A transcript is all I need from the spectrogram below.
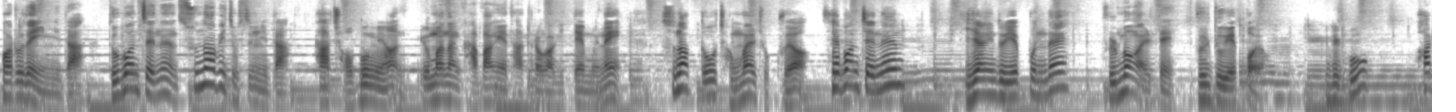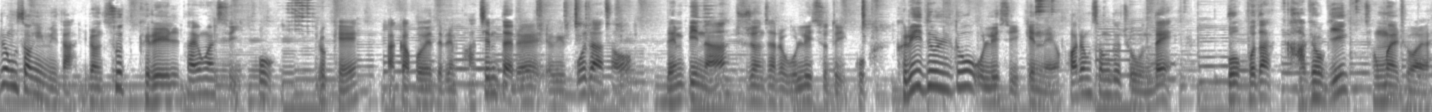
화로대입니다. 두 번째는 수납이 좋습니다. 다 접으면 요만한 가방에 다 들어가기 때문에 수납도 정말 좋고요. 세 번째는 디자인도 예쁜데 불멍할 때 불도 예뻐요. 그리고 활용성입니다. 이런 숯 그릴 사용할 수 있고 이렇게 아까 보여드린 받침대를 여기 꽂아서 냄비나 주전자를 올릴 수도 있고 그리들도 올릴 수 있겠네요. 활용성도 좋은데 무엇보다 가격이 정말 좋아요.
